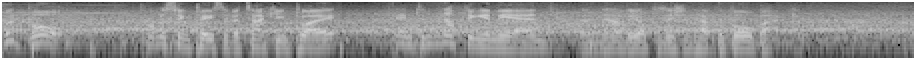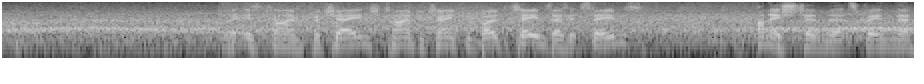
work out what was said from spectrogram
Good ball. Promising piece of attacking play. Came to nothing in the end, and now the opposition have the ball back. But it is time for change, time for change for both teams, as it seems. Punished, and that's been uh,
